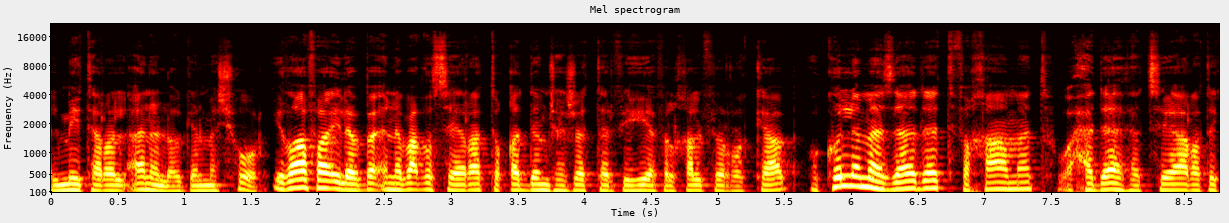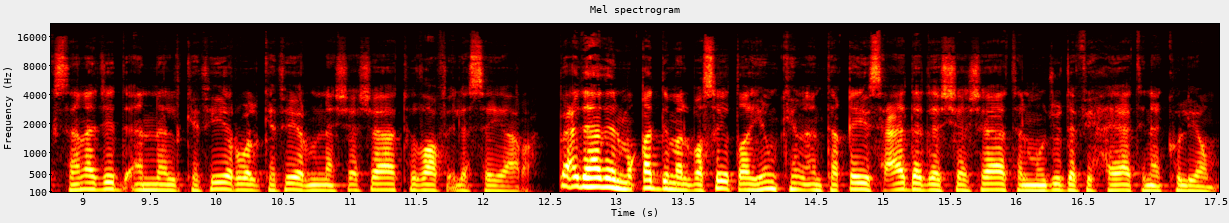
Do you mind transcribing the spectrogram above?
الميتر الأنالوج المشهور. إضافة إلى أن بعض السيارات تقدم شاشات ترفيهية في الخلف للركاب. وكلما زادت فخامة وحداثة سيارتك سنجد أن الكثير والكثير من الشاشات تضاف إلى السيارة. بعد هذه المقدمة البسيطة يمكن أن تقيس عدد الشاشات الموجودة في حياتنا كل يوم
